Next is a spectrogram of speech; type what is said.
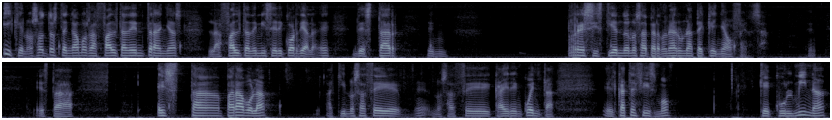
y que nosotros tengamos la falta de entrañas, la falta de misericordia, ¿eh? de estar em, resistiéndonos a perdonar una pequeña ofensa esta, esta parábola aquí nos hace, eh, nos hace caer en cuenta el catecismo que culmina,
